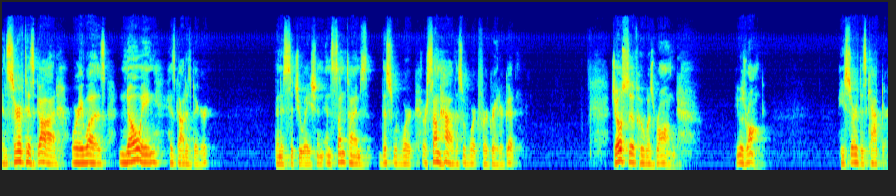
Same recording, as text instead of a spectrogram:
and served his God where he was, knowing his God is bigger than his situation, and sometimes this would work, or somehow this would work for a greater good. Joseph, who was wronged, he was wronged. He served his captor.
